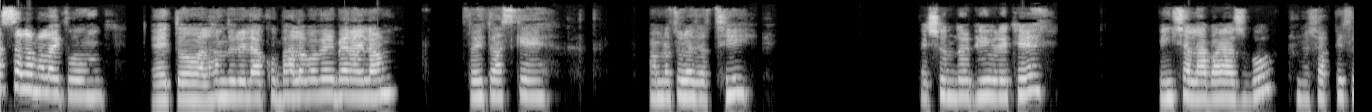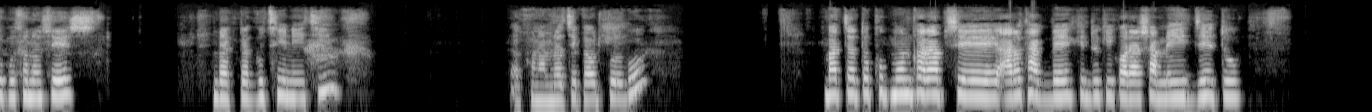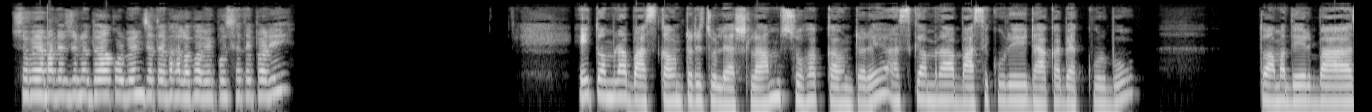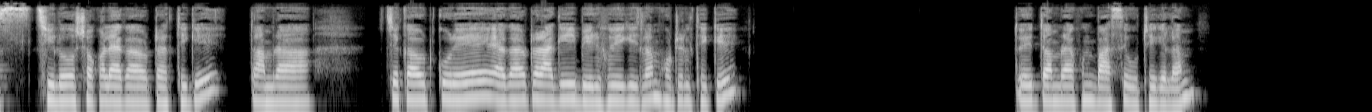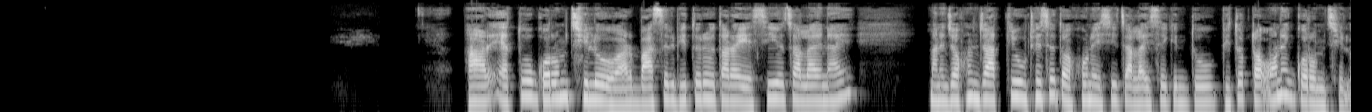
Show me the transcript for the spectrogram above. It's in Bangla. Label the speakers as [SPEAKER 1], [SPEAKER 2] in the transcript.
[SPEAKER 1] আসসালামু আলাইকুম। এই তো আলহামদুলিল্লাহ খুব ভালোভাবে বেড়াইলাম। তো এই তো আজকে আমরা চলে যাচ্ছি। সুন্দর ভিউ রেখে ইনশাল্লাহ আবার আসব। সবকিছু গুছানো শেষ। ব্যাগটা গুছিয়ে নিয়েছি। এখন আমরা চেক আউট করব। বাচ্চার তো খুব মন খারাপ, সে আরও থাকবে, কিন্তু কি করার? সামনে ঈদ যেহেতু। সবাই আমাদের জন্য দোয়া করবেন যাতে ভালোভাবে পৌঁছাতে পারি। এই তো আমরা বাস কাউন্টারে চলে আসলাম, সোহাগ কাউন্টারে। আজকে আমরা বাসে করে ঢাকা ব্যাক করব। তো আমাদের বাস ছিল সকাল এগারোটার থেকে। তো আমরা চেক আউট করে এগারোটার আগেই বের হয়ে গেছিলাম হোটেল থেকে। তো এই তো আমরা এখন বাসে উঠে গেলাম। আর এত গরম ছিল, আর বাসের ভিতরেও তারা এসিও চালায় নাই। মানে যখন যাত্রী উঠেছে তখন এসি চালাইছে, কিন্তু ভিতরটা অনেক গরম ছিল।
